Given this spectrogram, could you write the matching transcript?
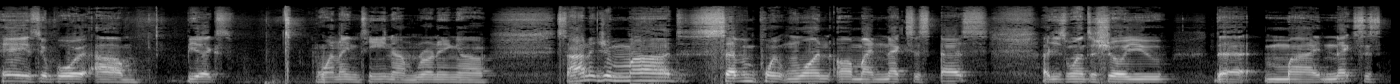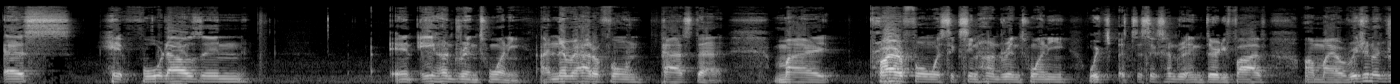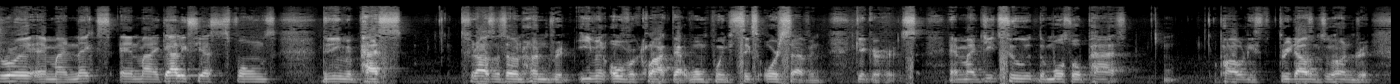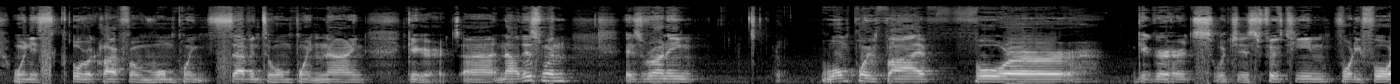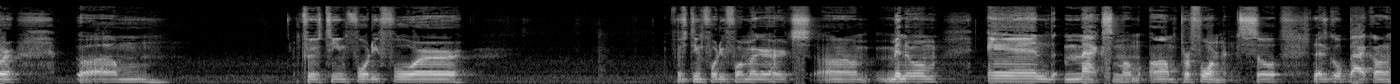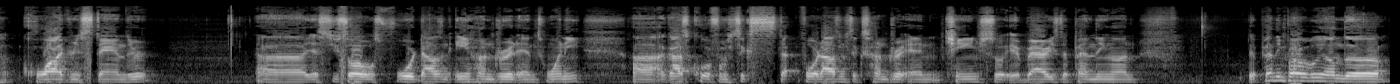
Hey, it's your boy um, BX119. I'm running uh, CyanogenMod 7.1 on my Nexus S. I just wanted to show you that my Nexus S hit 4,820. I never had a phone past that. My prior phone was 1620 which to 635 on my original droid and my next and my galaxy s phones didn't even pass 2700 even overclocked at 1.6 or 7 gigahertz. And my g2 the most will pass probably 3200 when it's overclocked from 1.7 to 1.9 gigahertz. Uh, now this one is running 1.5 4 gigahertz, which is 1544, um, 1544, 1544 megahertz um, minimum and maximum um, performance. So let's go back on quadrant standard. Uh, yes, you saw it was 4,820. Uh, I got score from six 4,600 and change, so it varies depending on depending probably on the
